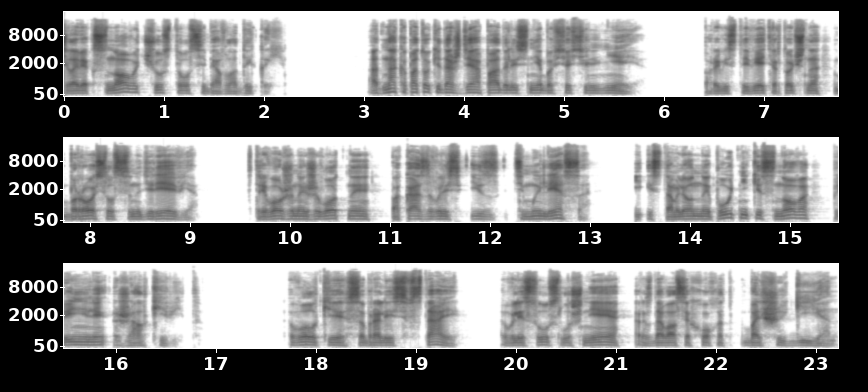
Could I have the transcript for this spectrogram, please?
Человек снова чувствовал себя владыкой. Однако потоки дождя падали с неба все сильнее. Порывистый ветер точно бросился на деревья. Встревоженные животные показывались из тьмы леса, и истомленные путники снова приняли жалкий вид. Волки собрались в стаи, в лесу слышнее раздавался хохот больших гиен.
